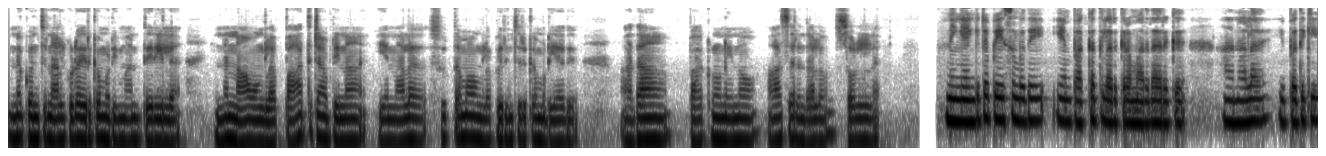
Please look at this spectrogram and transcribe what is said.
இன்னும் கொஞ்ச நாள் கூட இருக்க முடியுமான்னு தெரியல. இன்னும் நான் உங்களை பார்த்துட்டேன் அப்படின்னா என்னால் சுத்தமாக உங்களை பிரிஞ்சிருக்க முடியாது. அதான் பார்க்கணுன்னு இன்னும் ஆசை இருந்தாலும் சொல்லலை. நீங்கள் என்கிட்ட பேசும்போதே என் பக்கத்தில் இருக்கிற மாதிரி தான் இருக்குது அதனால் இப்போதைக்கு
